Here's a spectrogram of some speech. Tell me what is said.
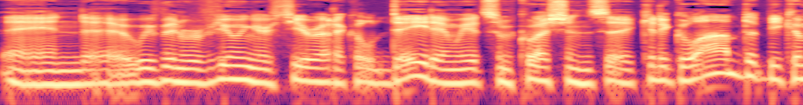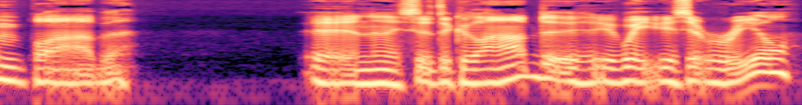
And, uh, we've been reviewing your theoretical data and we had some questions. Uh, could a glob become blob? And then they said, the glob, uh, wait, is it real?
